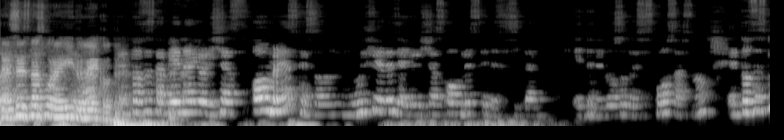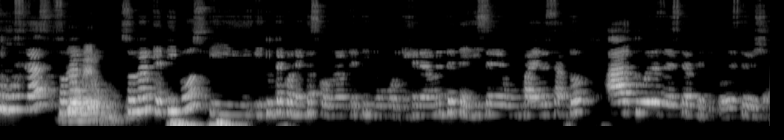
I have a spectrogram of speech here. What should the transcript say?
Yansá, estás por ahí, te voy a encontrar. Entonces también hay orishas hombres que son muy fieles y hay orishas hombres que necesitan tener dos o tres esposas, ¿no? Entonces tú buscas, son, son arquetipos y, y, tú te conectas con un arquetipo porque generalmente te dice un padre santo, ah, tú eres de este arquetipo, de este Orisha,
